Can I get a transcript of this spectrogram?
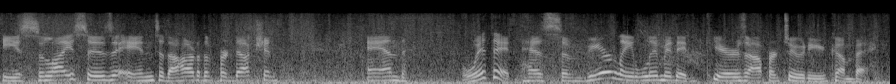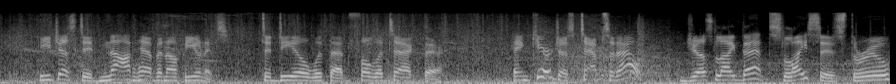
he slices into the heart of the production and with it has severely limited Cure's opportunity to come back. He just did not have enough units to deal with that full attack there. And Kier just taps it out. Just like that, slices through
